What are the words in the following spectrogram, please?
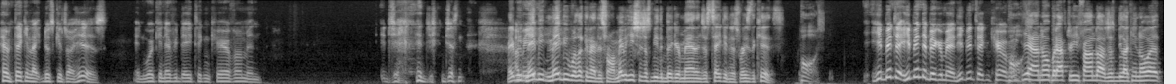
him thinking like those kids are his, and working every day, taking care of them, and just, just Maybe I mean- maybe maybe we're looking at this wrong. Maybe he should just be the bigger man and just take it and just raise the kids. Pause. He been to, he been the bigger man. He been taking care of them. Yeah, I know, but after he found out, just be like, you know what,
